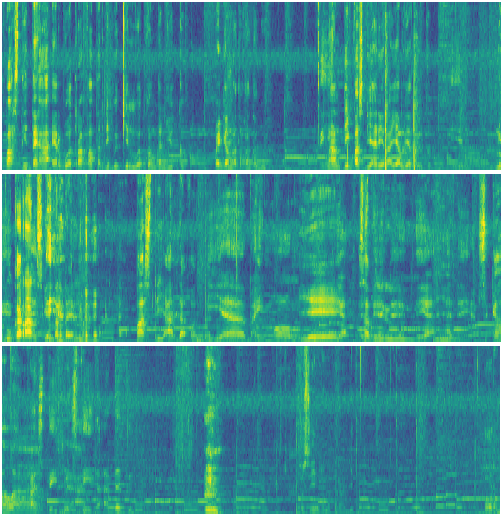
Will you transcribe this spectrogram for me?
pasti THR buat Rafathar dibikin buat konten YouTube pegang kata-kata gue Iya, nanti pas di hari raya lihat YouTube iya. lu buka Rans Entertainment pasti ada konten dia Baimong Iya, Iya, Sabiru. ada. Iya, ada ya. Skala. pasti Iya, pasti ada. ada tuh Terus ini anak Radit. Orang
